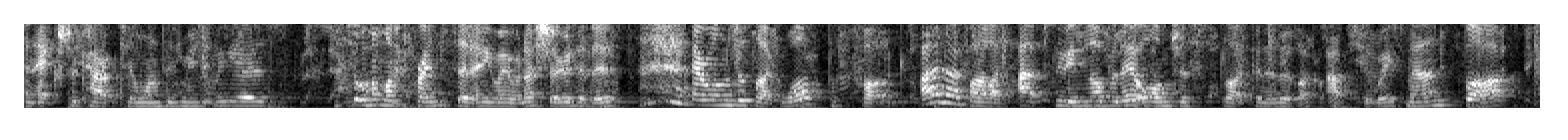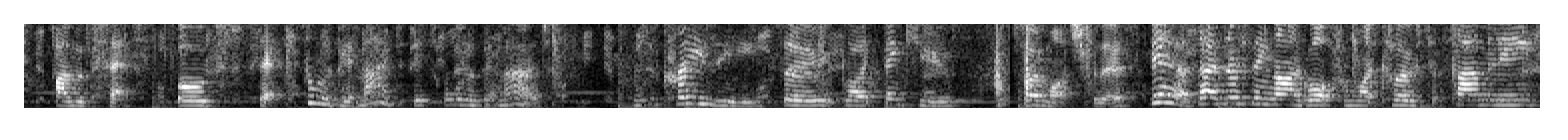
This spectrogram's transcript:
an extra character in one of his music videos. That's what my friends said anyway when I showed her this. Everyone's just like, what the fuck? I don't know if I like absolutely in love with it or I'm just like gonna look like an absolute waste man, but I'm obsessed, obsessed. It's all a bit mad, it's all a bit mad. This is crazy. So like, thank you so much for this. Yeah, that is everything that I got from like close family.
